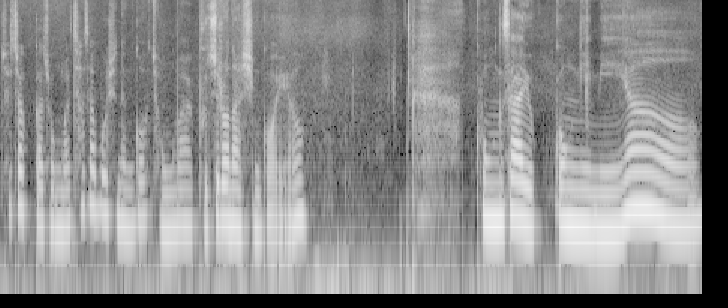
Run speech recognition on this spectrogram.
최저가 정말 찾아보시는 거 정말 부지런하신 거예요. 0460님이요.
